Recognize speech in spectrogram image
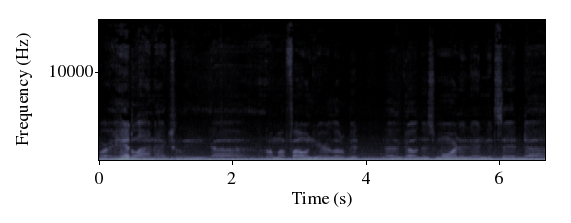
or a headline actually uh, on my phone here a little bit ago this morning, and it said uh,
